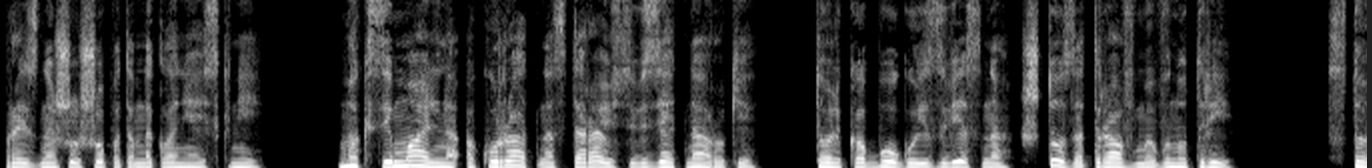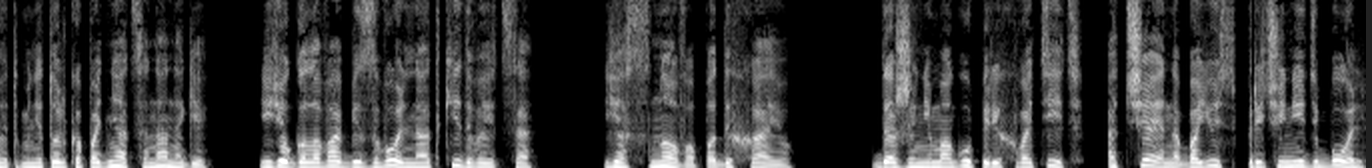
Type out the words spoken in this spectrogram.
Произношу шепотом, наклоняясь к ней. Максимально аккуратно стараюсь взять на руки. Только Богу известно, что за травмы внутри. Стоит мне только подняться на ноги, ее голова безвольно откидывается. Я снова подыхаю. Даже не могу перехватить, отчаянно боюсь причинить боль.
